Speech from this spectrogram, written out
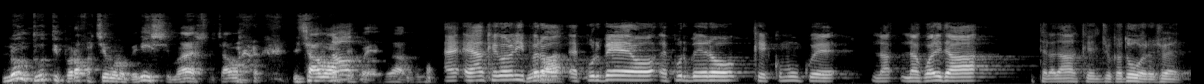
non tutti però facevano benissimo, eh, diciamo, diciamo no, anche questo. È, è, anche quello lì, però è pur, vero, è pur vero che comunque la, la qualità te la dà anche il giocatore, cioè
